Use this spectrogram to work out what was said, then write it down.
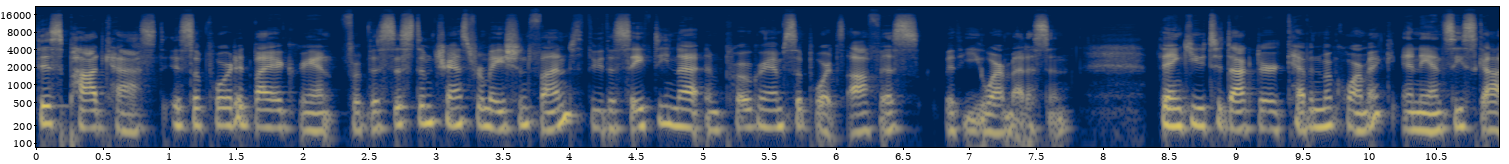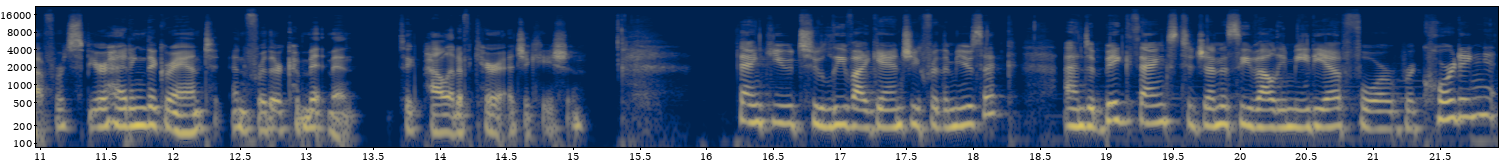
This podcast is supported by a grant from the System Transformation Fund through the Safety Net and Program Supports Office with UR Medicine. Thank you to Dr. Kevin McCormick and Nancy Scott for spearheading the grant and for their commitment to palliative care education. Thank you to Levi Ganji for the music, and a big thanks to Genesee Valley Media for recording,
